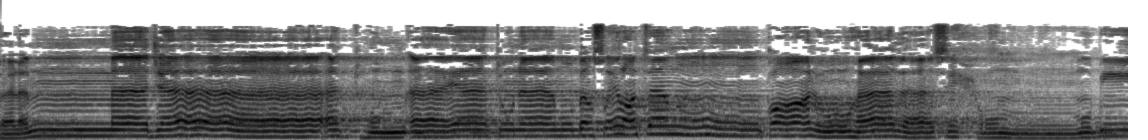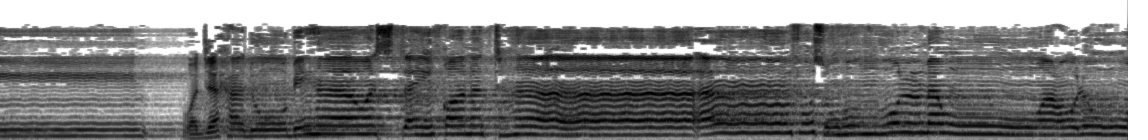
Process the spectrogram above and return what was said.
فلما جاءتهم آياتنا مبصرة قالوا هذا سحر مبين وجحدوا بها واستيقنتها أنفسهم ظلما وعلوا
